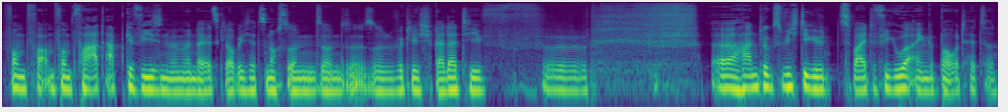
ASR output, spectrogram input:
vom, vom, Pfad abgewiesen, wenn man da jetzt, glaube ich, jetzt noch so ein, so ein, so, so wirklich relativ äh, äh, handlungswichtige zweite Figur eingebaut hätte.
